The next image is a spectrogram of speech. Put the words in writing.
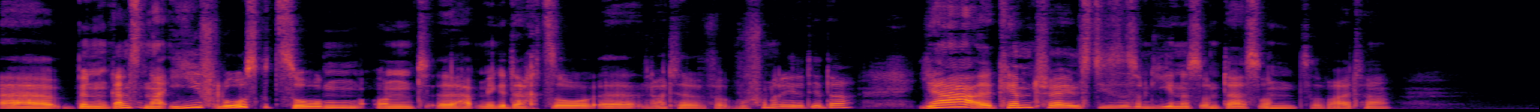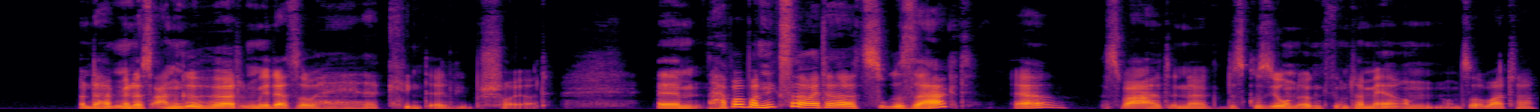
Äh, bin ganz naiv losgezogen und äh, habe mir gedacht so, äh, Leute, wovon redet ihr da? Ja, Chemtrails, dieses und jenes und das und so weiter. Und da habe mir das angehört und mir gedacht so, hä, das klingt irgendwie bescheuert. Ähm, habe aber nichts weiter dazu gesagt. Ja, es war halt in der Diskussion irgendwie unter mehreren und so weiter.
